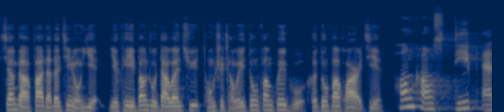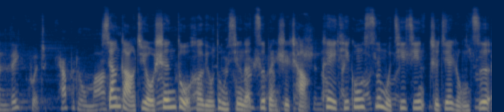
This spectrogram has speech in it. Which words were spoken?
香港发达的金融业也可以帮助大湾区同时成为东方硅谷和东方华尔街。香港具有深度和流动性的资本市场，可以提供私募基金直接融资，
